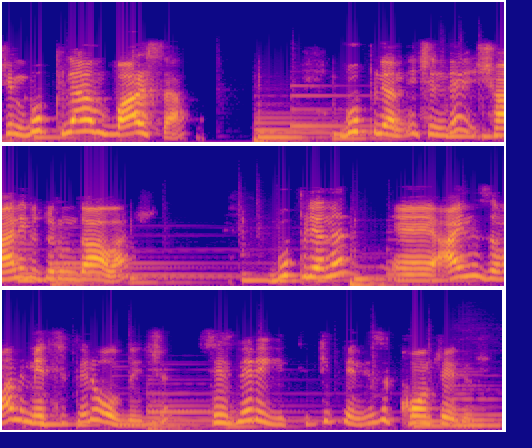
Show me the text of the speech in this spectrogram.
Şimdi bu plan varsa bu planın içinde şahane bir durum daha var. Bu planın e, aynı zamanda metrikleri olduğu için siz nereye gittik gitmediğinizi kontrol ediyorsunuz.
